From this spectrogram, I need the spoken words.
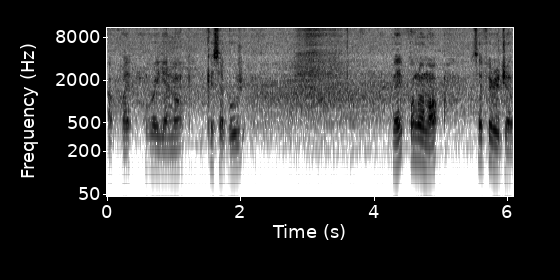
Après, on voit également que ça bouge. Mais pour le moment, ça fait le job.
